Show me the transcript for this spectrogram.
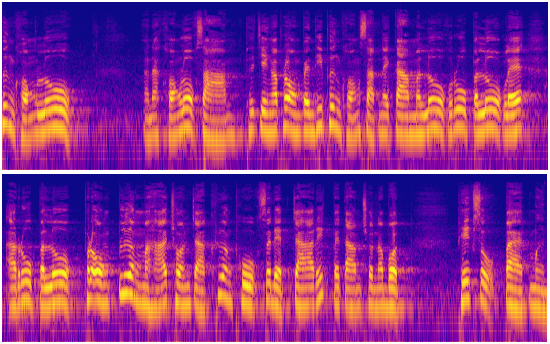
พึ่งของโลก อนะของโลกสามที่จริงพระองค์เป็นที่พึ่งของสัตว์ในกามมาโลก รูปประโลกและอรูปประโลก พระองค์เปลื้องมหาชนจากเครื่องผูกเสด็จจาริกไปตามชนบทภิกษุ8ปดหมื่น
